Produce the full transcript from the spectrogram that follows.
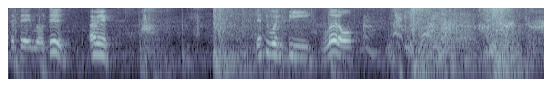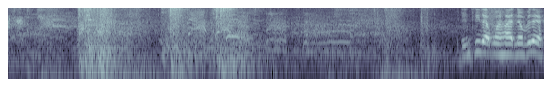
That's a big little dude. I mean, guess he wouldn't be little. Didn't see that one hiding over there.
